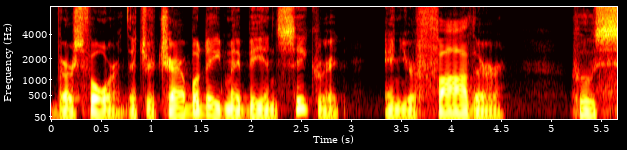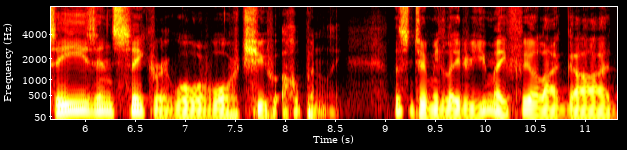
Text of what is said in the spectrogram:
Verse 4 that your charitable deed may be in secret, and your Father who sees in secret will reward you openly. Listen to me, leader. You may feel like God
